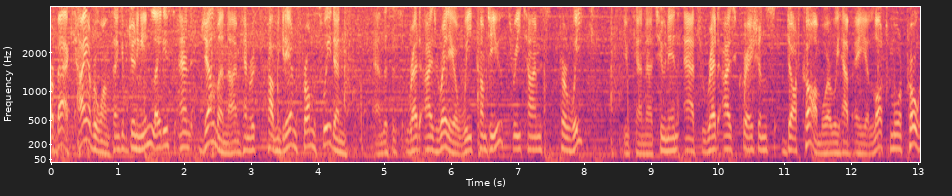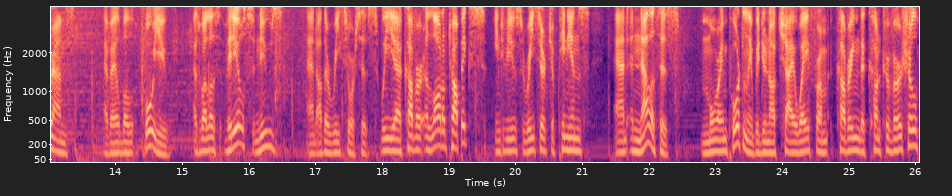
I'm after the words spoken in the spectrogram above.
are back. Hi, everyone. Thank you for tuning in, ladies and gentlemen. I'm Henrik Palmgren from Sweden, and this is Red Ice Radio. We come to you three times per week. You can uh, tune in at redicecreations.com, where we have a lot more programs available for you, as well as videos, news, and other resources. We uh, cover a lot of topics interviews, research, opinions, and analysis. More importantly, we do not shy away from covering the controversial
